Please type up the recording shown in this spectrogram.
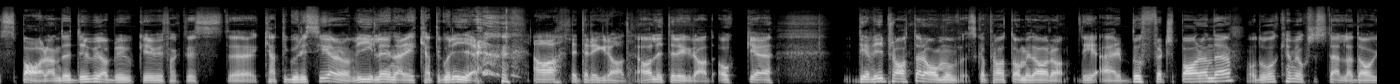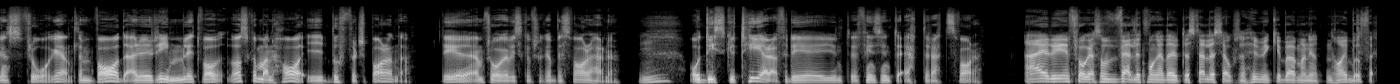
sparande. Du och jag brukar ju faktiskt eh, kategorisera dem. Vi gillar ju när det är kategorier. Ja, lite ryggrad. Ja, lite ryggrad. Och eh, det vi pratar om och ska prata om idag då, det är buffertsparande. Och då kan vi också ställa dagens fråga egentligen. Vad är rimligt? Vad, vad ska man ha i buffertsparande? Det är en fråga vi ska försöka besvara här nu. Och diskutera, för det, inte, det finns ju inte ett rätt svar. Nej, det är en fråga som väldigt många där ute ställer sig också. Hur mycket bör man egentligen ha i buffert?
